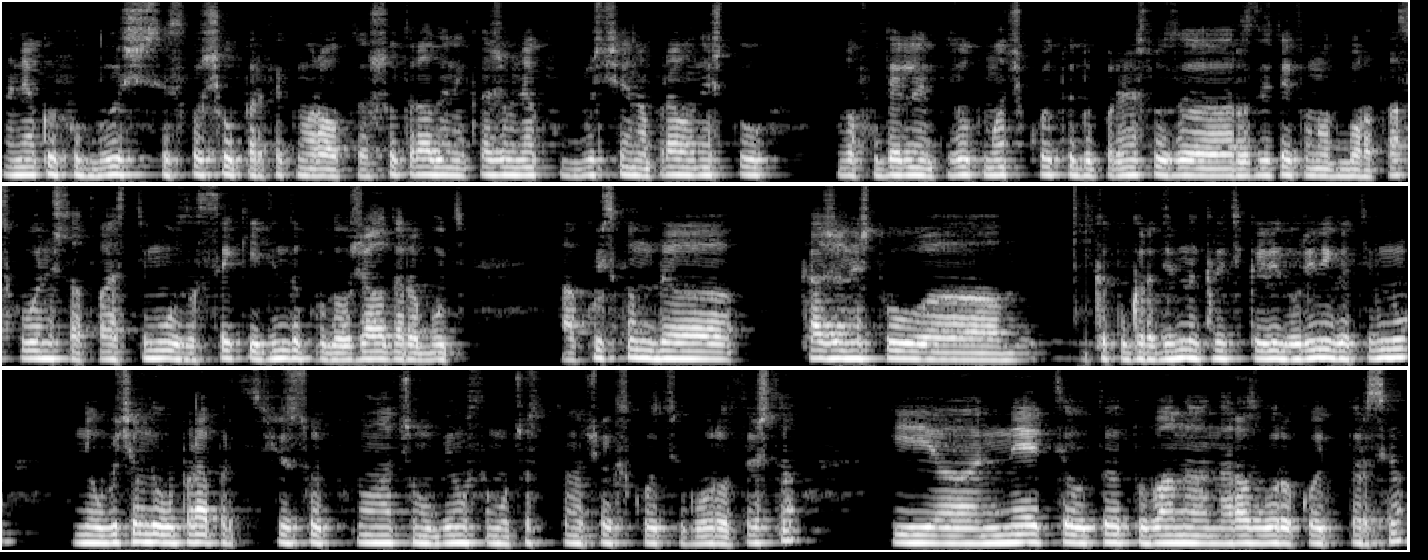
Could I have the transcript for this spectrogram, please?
на някой футболист, че си е свършил перфектно работа? Защо трябва да ни кажем някой футболист, че е направил нещо в отделен епизод матч, което е допринесло за развитието на отбора. Това са хубави неща, това е стимул за всеки един да продължава да работи. Ако искам да кажа нещо като градивна критика или дори негативно, не обичам да го правя пред всички, защото по този начин убивам самочувствието на човек, с който си говоря от среща и а, не е целта това на, на разговора, който търся.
